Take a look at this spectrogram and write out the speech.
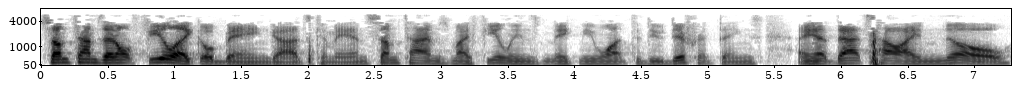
Sometimes I don't feel like obeying God's commands. Sometimes my feelings make me want to do different things, and yet that's how I know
